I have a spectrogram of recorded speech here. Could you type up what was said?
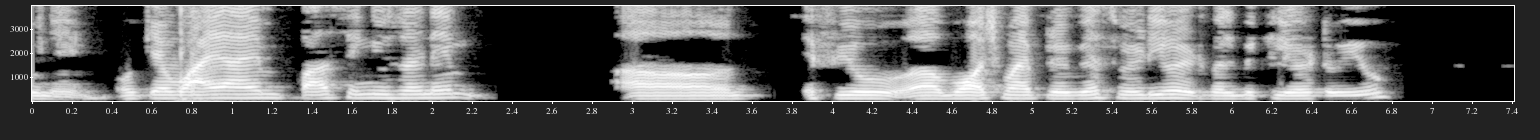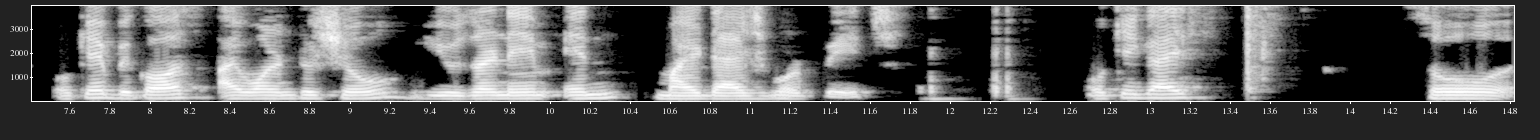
uname. Okay why i am passing username? Uh, if you uh, watch my previous video it will be clear to you. Okay because I want to show username in my dashboard page. Okay guys? So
